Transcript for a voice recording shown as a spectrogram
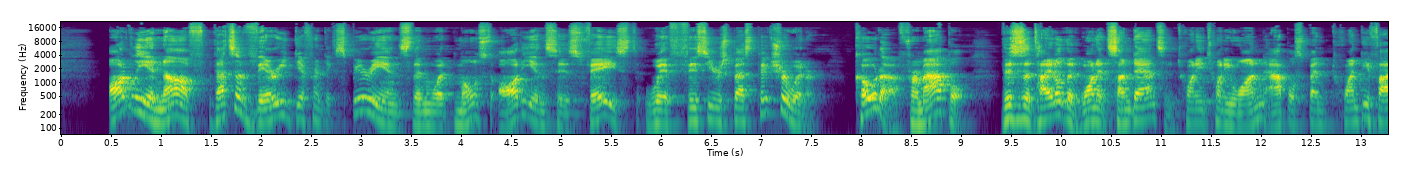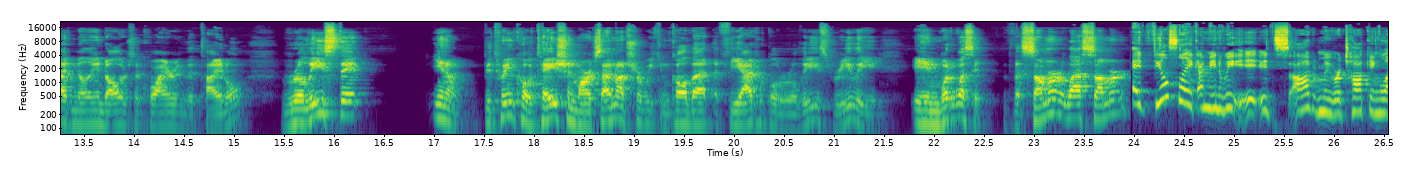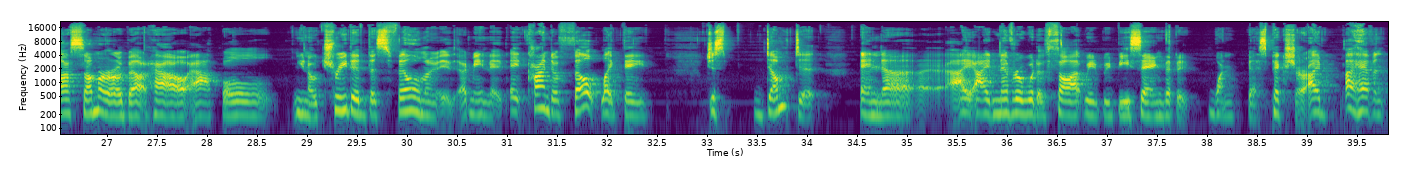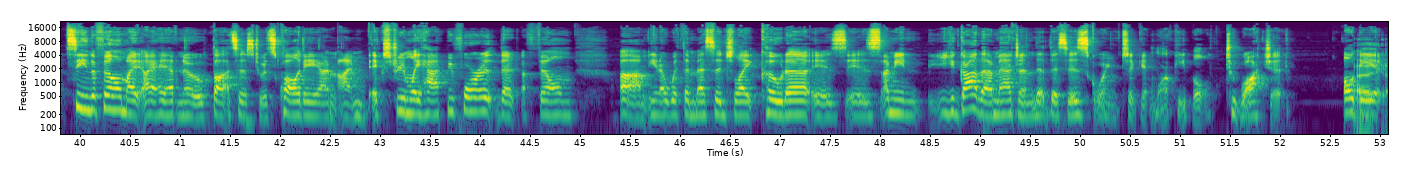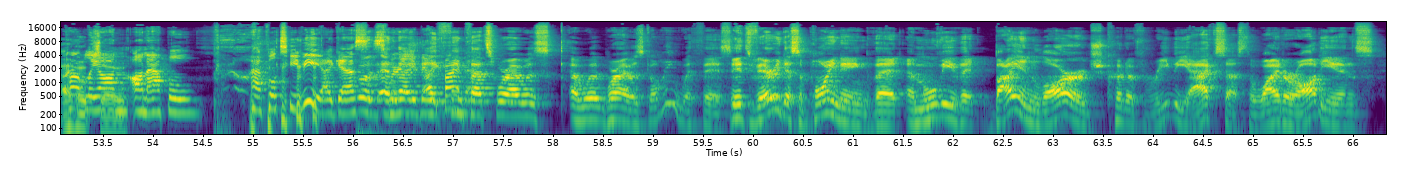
oddly enough, that's a very different experience than what most audiences faced with this year's Best Picture winner, Coda from Apple. This is a title that won at Sundance in 2021. Apple spent $25 million acquiring the title, released it, you know, between quotation marks, I'm not sure we can call that a theatrical release, really. In what was it, the summer, last summer? It feels like, I mean, we it's odd when we were talking last summer about how Apple, you know, treated this film. I mean, it, it kind of felt like they just dumped it. And uh, I, I never would have thought we'd, we'd, be saying that it won Best Picture. I, I haven't seen the film. I, I have no thoughts as to its quality. I'm, I'm extremely happy for it that a film um, you know, with a message like Coda is is I mean, you gotta imagine that this is going to get more people to watch it. Albeit I, I probably so. on, on Apple Apple TV, I guess. well, and I, I think that's where I was uh, where I was going with this. It's very disappointing that a movie that by and large could have really accessed a wider audience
